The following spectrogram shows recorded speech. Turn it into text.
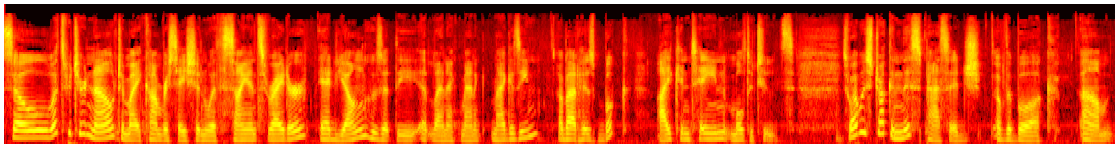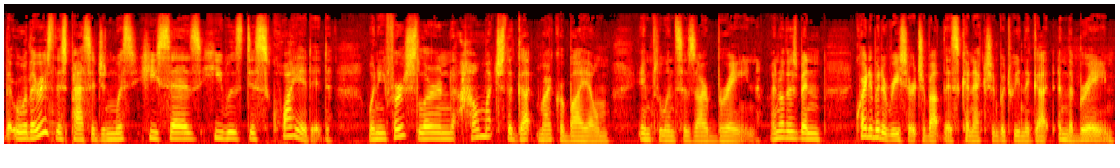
So let's return now to my conversation with science writer Ed Yong, who's at the Atlantic Magazine, about his book, I Contain Multitudes. So I was struck in this passage of the book. Um, well, there is this passage in which he says he was disquieted when he first learned how much the gut microbiome influences our brain. I know there's been quite a bit of research about this connection between the gut and the brain,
